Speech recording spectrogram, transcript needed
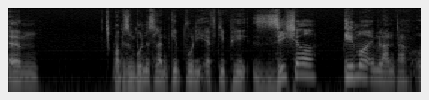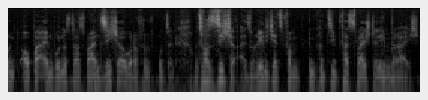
ähm, ob es ein Bundesland gibt, wo die FDP sicher immer im Landtag und auch bei allen Bundestagswahlen sicher über der 5%. Und zwar sicher. Also rede ich jetzt vom im Prinzip fast zweistelligen Bereich.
